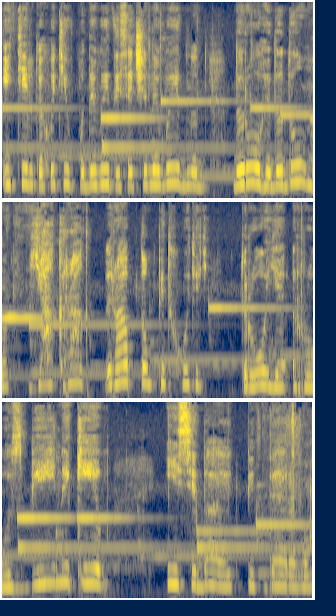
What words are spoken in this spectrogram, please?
і тільки хотів подивитися, чи не видно дороги додому, як раптом підходять троє розбійників і сідають під деревом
